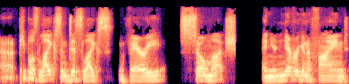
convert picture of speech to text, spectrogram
uh, people's likes and dislikes vary so much, and you're never going to find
